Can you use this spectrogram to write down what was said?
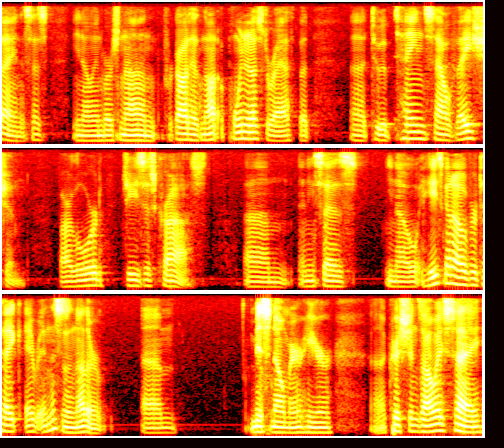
saying. It says, you know, in verse 9, For God hath not appointed us to wrath, but uh, to obtain salvation by our Lord Jesus Christ. Um, and he says, you know, he's going to overtake every, and this is another um, misnomer here uh, Christians always say,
